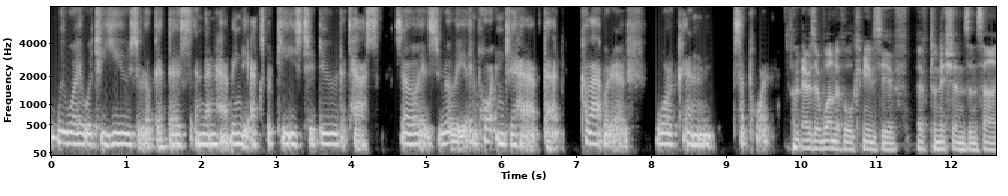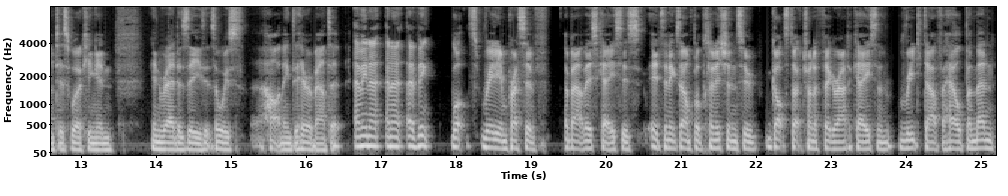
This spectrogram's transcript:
we were able to use to look at this and then having the expertise to do the test. So it's really important to have that collaborative work and support. There is a wonderful community of, of clinicians and scientists working in, in rare disease. It's always heartening to hear about it. I mean, and I, I think what's really impressive about this case is it's an example of clinicians who got stuck trying to figure out a case and reached out for help and then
